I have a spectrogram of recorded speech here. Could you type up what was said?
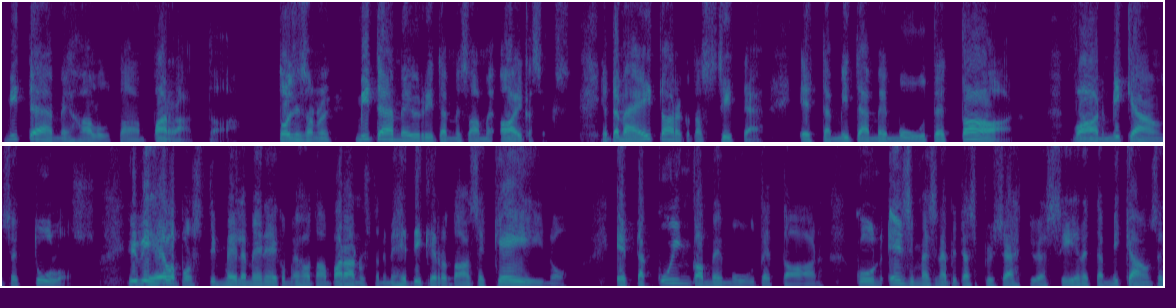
mitä me halutaan parantaa. Toisin sanoen, mitä me yritämme saamme aikaiseksi. Ja tämä ei tarkoita sitä, että mitä me muutetaan, vaan mikä on se tulos. Hyvin helposti meillä menee, kun me halutaan parannusta, niin me heti kerrotaan se keino, että kuinka me muutetaan, kun ensimmäisenä pitäisi pysähtyä siihen, että mikä on se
